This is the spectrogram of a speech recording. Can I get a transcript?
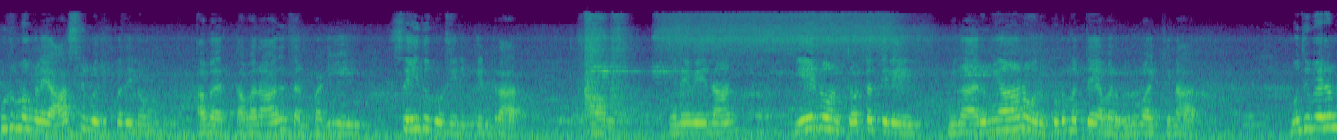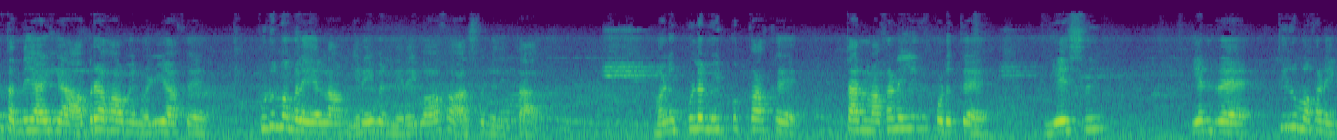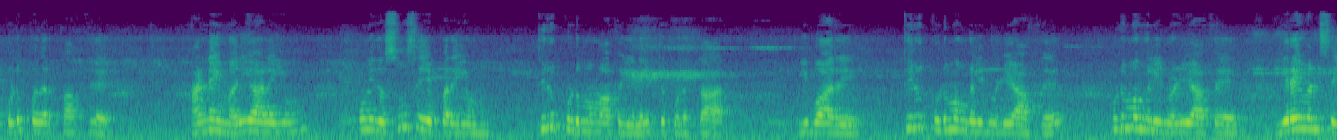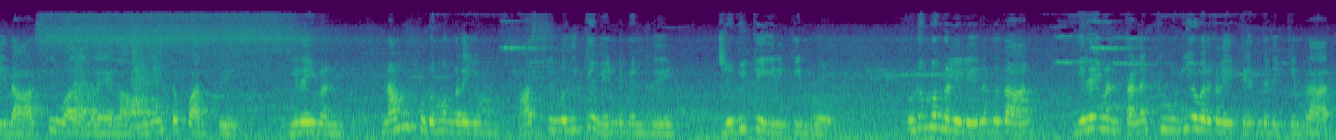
குடும்பங்களை ஆசிர்வதிப்பதிலும் அவர் தவறாது தன் படியை செய்து கொண்டிருக்கின்றார். ஆம் எனவேதான் ஏதோன் தோட்டத்திலே மிக அருமையான ஒரு குடும்பத்தை அவர் உருவாக்கினார். முதுபெரும் தந்தையாகிய ஆப்ரஹாமின் வழியாக குடும்பங்களை எல்லாம் இறைவன் நிறைவாக ஆசிர்வதித்தார். மனுக்குல மீட்புக்காக தன் மகனையும் கொடுக்க இயேசு என்ற திருமகனை கொடுப்பதற்காக அன்னை மரியாளையும் புனித சூசையப்பரையும் திருக்குடும்பமாக இணைத்து கொடுத்தார். இவ்வாறு திருக்குடும்பங்களின் வழியாக குடும்பங்களின் வழியாக இறைவன் செய்த ஆசீர்வாதங்களை எல்லாம் நினைத்து பார்த்து இறைவன் நம் குடும்பங்களையும் ஆசீர்வதிக்க வேண்டுமென்று ஜெபிக்க இருக்கின்றோம். குடும்பங்களில் இருந்துதான் இறைவன் தனக்கு உரியவர்களை தேர்ந்தெடுக்கின்றார்.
